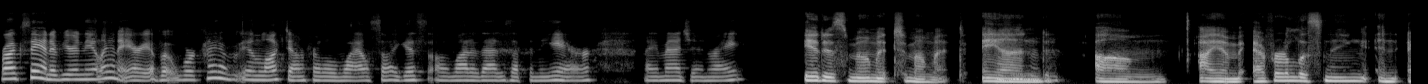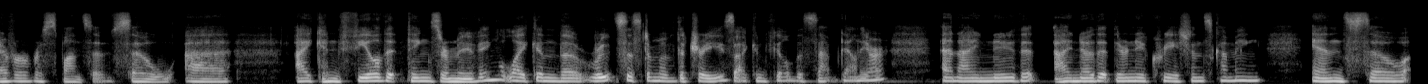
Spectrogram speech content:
Roxanne if you're in the Atlanta area, but we're kind of in lockdown for a little while. So I guess a lot of that is up in the air, I imagine, right? It is moment to moment. And um, I am ever listening and ever responsive. So, uh, I can feel that things are moving, like in the root system of the trees. I can feel the sap down there. And I knew that I know that there are new creations coming. And so,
